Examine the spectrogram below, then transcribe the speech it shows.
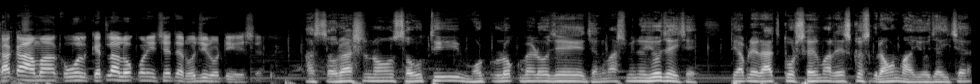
કાકા આમાં કુલ કેટલા લોકોની છે તે રોજીરોટી હશે? આ સૌરાષ્ટ્રનો સૌથી મોટો લોકમેળો જે જન્માષ્ટમીનો યોજાય છે, તે આપણે રાજકોટ શહેરમાં રેસકોર્સ ગ્રાઉન્ડમાં યોજાય છે.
